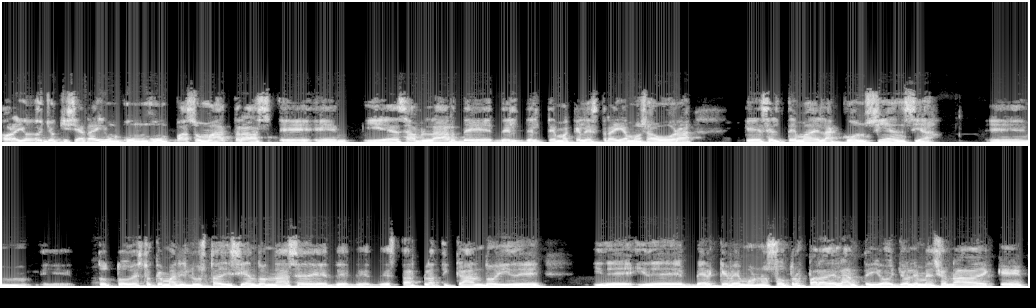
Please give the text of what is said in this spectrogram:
Ahora, yo, quisiera ir un, paso más atrás eh, eh, y es hablar del, tema que les traíamos ahora, que es el tema de la conciencia. Eh, todo esto que Marilu está diciendo nace de, estar platicando y de, y de, y de ver qué vemos nosotros para adelante. Yo, yo le mencionaba de que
